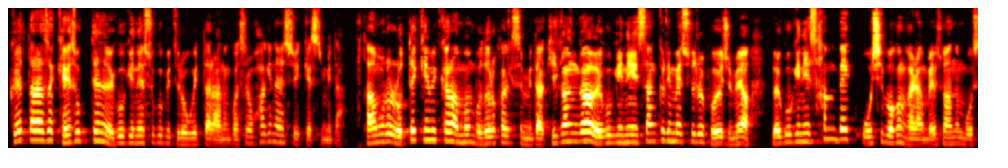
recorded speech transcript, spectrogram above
그에 따라서 계속된 외국인의 수급이 들어오고 있다라는 것을 확인할 수 있겠습니다. 다음으로 롯데케미칼 한번 보도록 하겠습니다. 기관과 외국인이 쌍끌이 매수를 보여주며 외국인이 350억 원 가량 매수하는 모습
